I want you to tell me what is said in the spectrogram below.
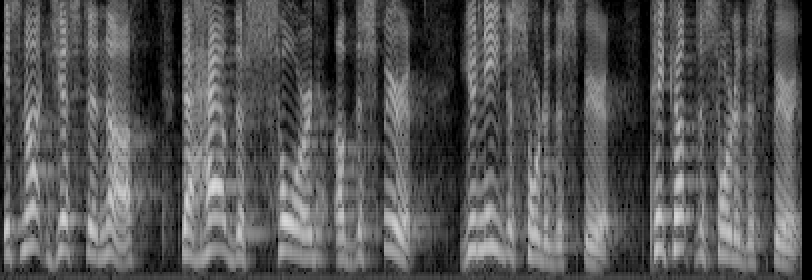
It's not just enough to have the sword of the Spirit. You need the sword of the Spirit. Pick up the sword of the Spirit.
